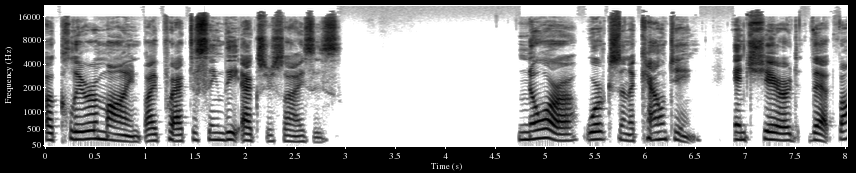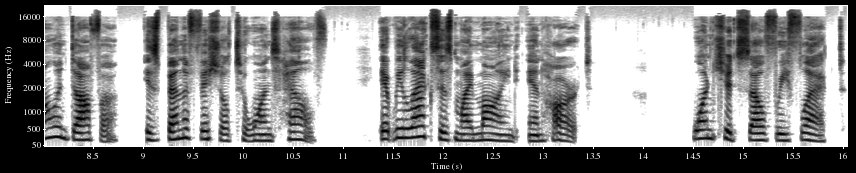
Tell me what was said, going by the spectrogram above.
a clearer mind by practicing the exercises. Nora works in accounting and shared that Falun Dafa is beneficial to one's health. It relaxes my mind and heart. One should self reflect.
